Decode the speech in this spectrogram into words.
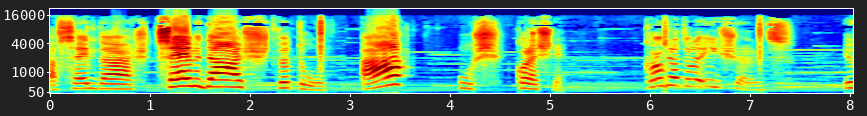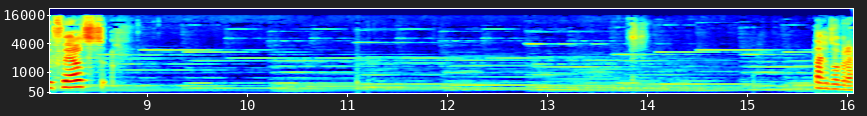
A sem dáš, sem dáš čtvrtou. A už, konečně. Congratulations. You failed... Tak dobré.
